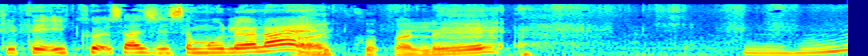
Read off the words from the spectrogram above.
Kita ikut saja semula lah. Eh? Ikut balik. Mm-hmm.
